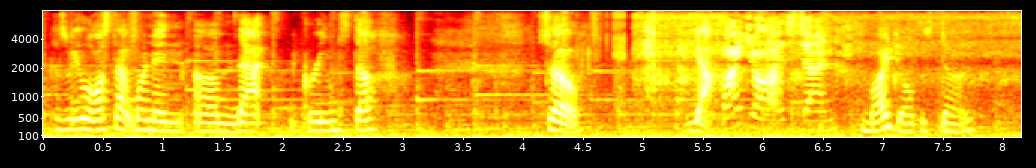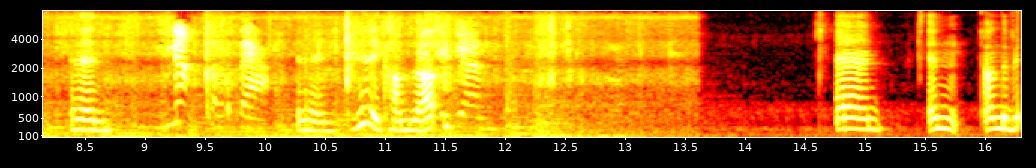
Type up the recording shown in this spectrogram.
Because we lost that one in um, that green stuff. So, yeah. My job is done. My job is done. And then, Not so fast. and then Kitty comes up Again. and, and on the video,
